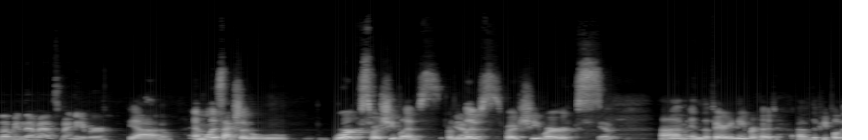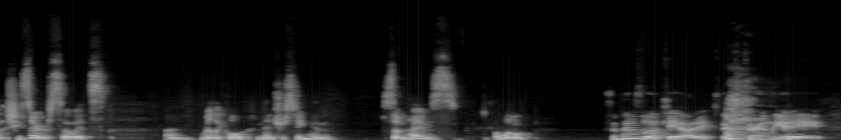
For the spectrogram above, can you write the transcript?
loving them as my neighbor. Yeah. So- And Liz actually works where she lives or Yeah. lives where she works. Yep. Um, in the very neighborhood of the people that she serves. So it's um, really cool and interesting and sometimes a little. sometimes a little chaotic. There's currently a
